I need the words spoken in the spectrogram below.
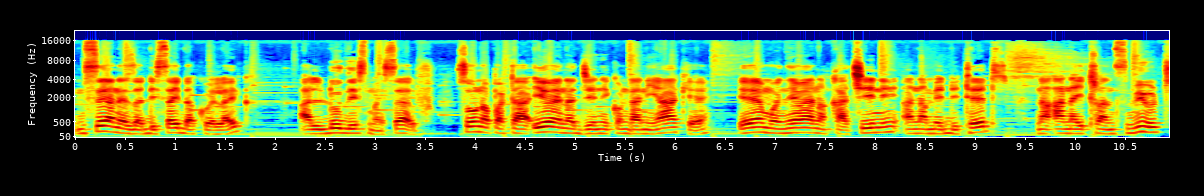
msee anaweza decide akwe like I'll do this myself so unapata hiyo energy yenye iko ndani yake yeye mwenyewe anakaa chini ana meditate na anaitransmute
